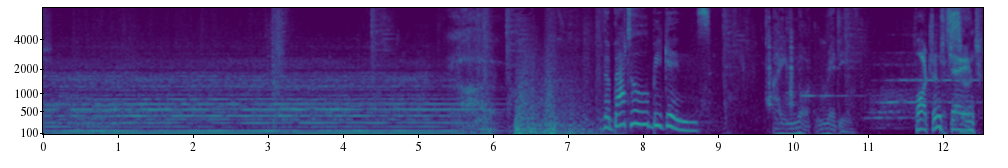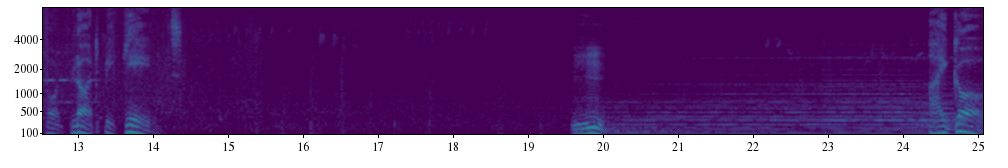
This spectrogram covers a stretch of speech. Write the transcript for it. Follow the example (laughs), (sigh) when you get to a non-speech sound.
The battle begins. I'm not ready. Fortunes The change. search for blood begins. I go.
